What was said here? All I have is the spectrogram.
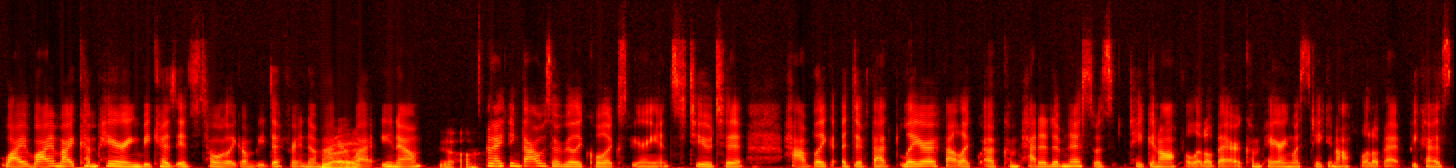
why why am I comparing because it's totally going to be different no matter right. what, you know? Yeah. And I think that was a really cool experience too to have like a diff that layer I felt like of competitiveness was taken off a little bit or comparing was taken off a little bit because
